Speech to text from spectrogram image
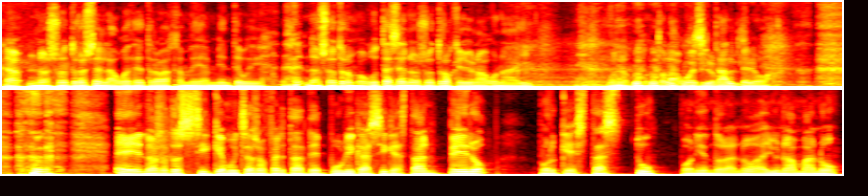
Claro, nosotros en la web de Trabajo en Medio Ambiente, uy, nosotros, me gusta ser nosotros, que yo no hago nada ahí. Bueno, monto la web Sí, y tal, pero eh, nosotros sí que muchas ofertas de públicas sí que están, pero porque estás tú poniéndolas, ¿no? Hay una mano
